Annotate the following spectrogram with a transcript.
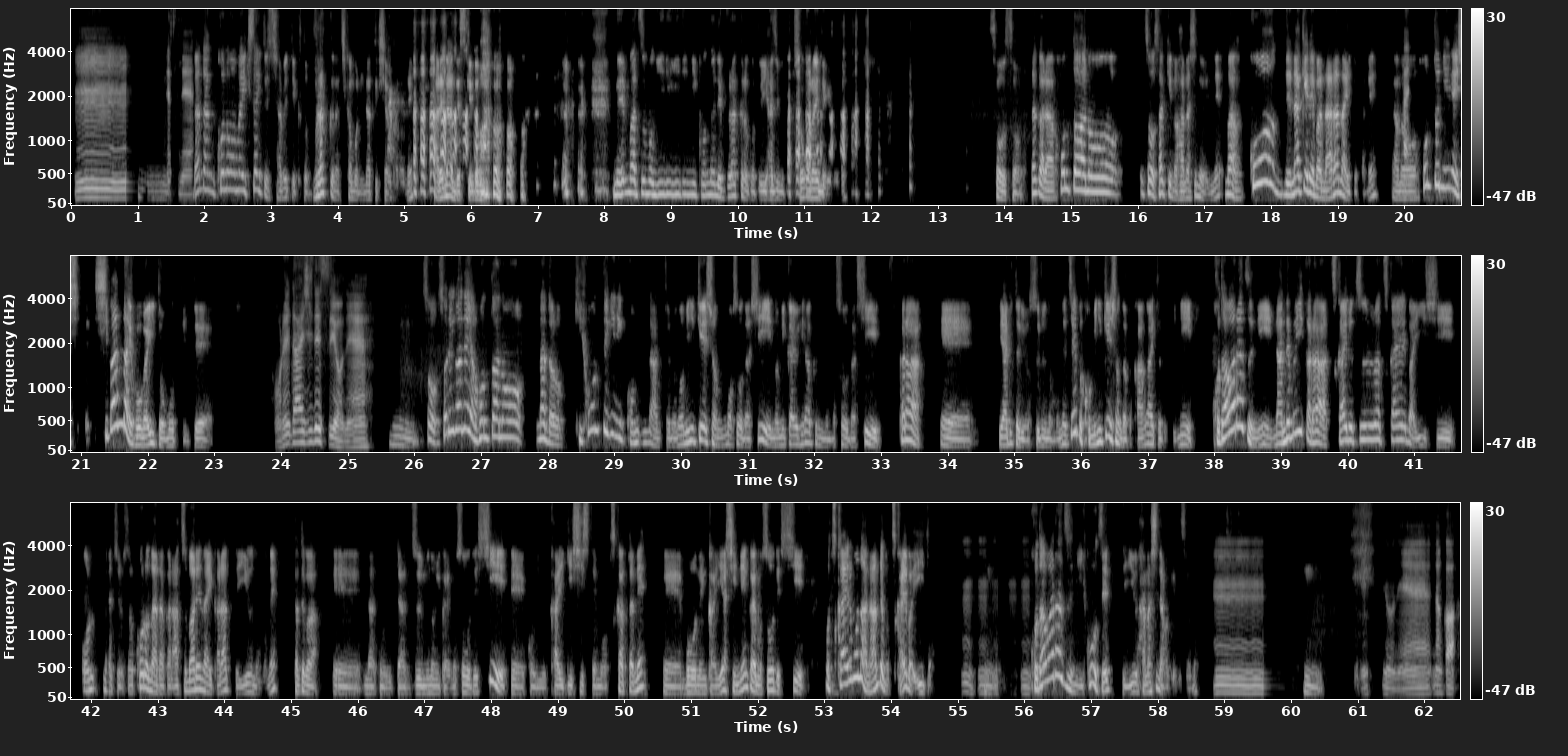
うんですね。だんだんこのままエキサイトして喋っていくと、ブラックな近森になってきちゃうからね。あれなんですけど。年末もギリギリにこんなでブラックなこと言い始めてもしょうがないんだけどね。そうそう。だから本当あの、そう、さっきの話のようにね、まあ、こうでなければならないとかね、あの、はい。本当にね、し縛んない方がいいと思っていて、それ大事ですよね。うん、そう、それがね、本当あの、なんだろう、基本的にコミなんていうの、ノミニケーションもそうだし、飲み会を開くのもそうだし、から、えーやり取りをするのもね、全部コミュニケーションだと考えたときに、こだわらずに何でもいいから使えるツールは使えばいいし、オンなんていうのそのコロナだから集まれないからっていうのもね、例えば、えー、なんかこういったズーム飲み会もそうですし、えーこういう会議システムを使ったね、えー忘年会や新年会もそうですし、もう使えるものは何でも使えばいいと。こだわらずに行こうぜっていう話なわけですよね。うんうんうん。うん。ですよね。なんか、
